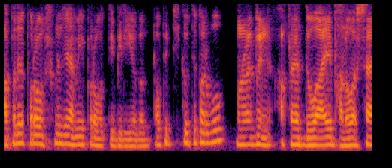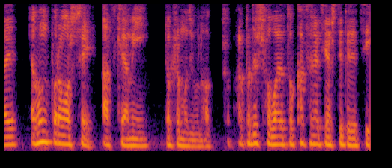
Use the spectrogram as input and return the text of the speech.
আপনাদের পরামর্শ অনুযায়ী আমি পরবর্তী ভিডিও এবং টপিক ঠিক করতে পারব। মনে রাখবেন, আপনাদের দোয়ায়, ভালোবাসায় এবং পরামর্শে আজকে আমি ডক্টর মুজিবুল হক। আপনাদের সবার তো কাছাকাছি আসতে পেরেছি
